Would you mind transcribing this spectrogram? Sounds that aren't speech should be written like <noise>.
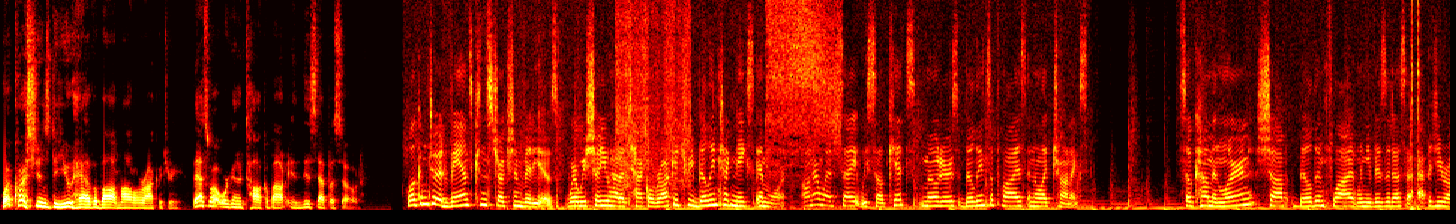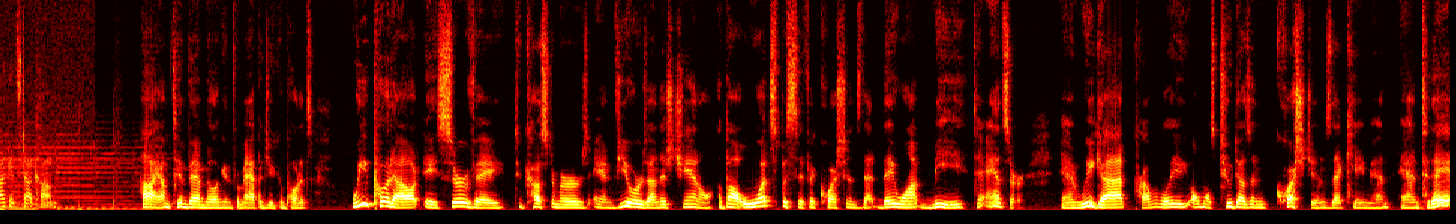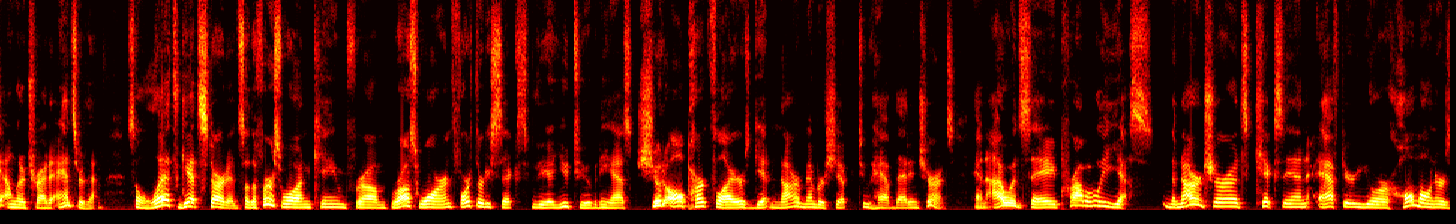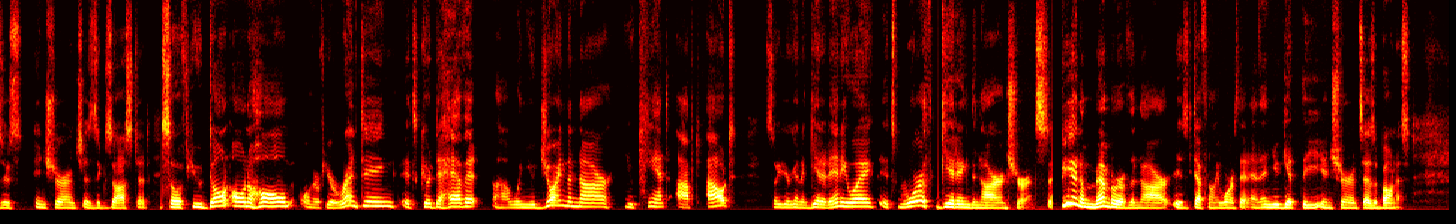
What questions do you have about model rocketry? That's what we're going to talk about in this episode. Welcome to Advanced Construction Videos, where we show you how to tackle rocketry, building techniques, and more. On our website, we sell kits, motors, building supplies, and electronics. So come and learn, shop, build, and fly when you visit us at apogeerockets.com. Hi, I'm Tim Van Milligan from Apogee Components. We put out a survey to customers and viewers on this channel about what specific questions that they want me to answer. And we got probably almost two dozen questions that came in. And today I'm going to try to answer them. So let's get started. So the first one came from Ross Warren, 436 via YouTube, and he asked, should all park flyers get NAR membership to have that insurance? And I would say probably yes. The NAR insurance kicks in after your homeowner's insurance is exhausted. So if you don't own a home or if you're renting, it's good to have it. Uh, when you join the NAR, you can't opt out. So you're going to get it anyway. It's worth getting the NAR insurance. Being a member of the NAR is definitely worth it. And then you get the insurance as a bonus.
